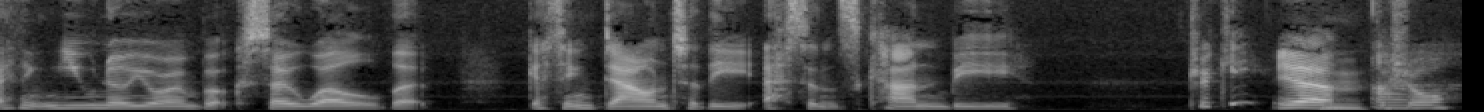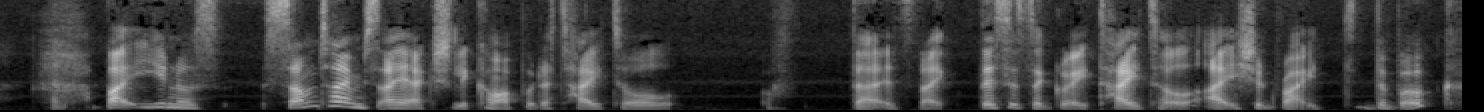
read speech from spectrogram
I think you know your own book so well that getting down to the essence can be tricky. Yeah, hmm. for uh, sure. But you know, sometimes I actually come up with a title that is like, "This is a great title. I should write the book."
